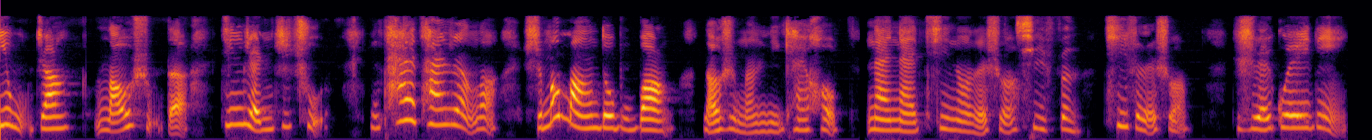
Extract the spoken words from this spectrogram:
第五章老鼠的惊人之处。你太残忍了，什么忙都不帮。老鼠们离开后，奶奶气怒地说：“气愤，气愤地说，这是规定，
